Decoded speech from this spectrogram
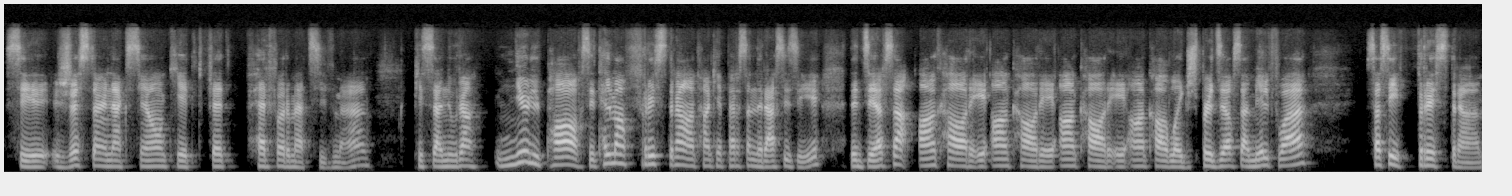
C'est juste une action qui est faite performativement puis ça nous rend nulle part. C'est tellement frustrant en tant que personne racisée de dire ça encore et encore et encore et encore. Like, je peux dire ça mille fois. Ça, c'est frustrant.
